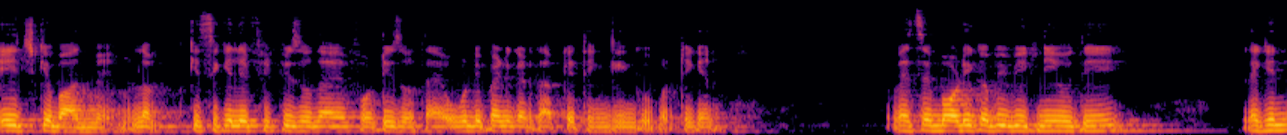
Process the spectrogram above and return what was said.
एज के बाद में मतलब किसी के लिए फिफ्टीज़ होता है फोर्टीज़ होता है, वो डिपेंड करता है आपके थिंकिंग के ऊपर, ठीक है ना? वैसे बॉडी कभी वीक नहीं होती लेकिन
